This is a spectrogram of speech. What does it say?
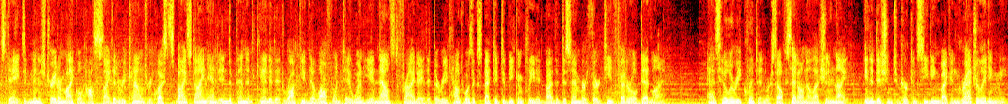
State Administrator Michael Haas cited recount requests by Stein and independent candidate Rocky De La Fuente when he announced Friday that the recount was expected to be completed by the December 13 federal deadline. As Hillary Clinton herself said on election night, in addition to her conceding by congratulating me,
